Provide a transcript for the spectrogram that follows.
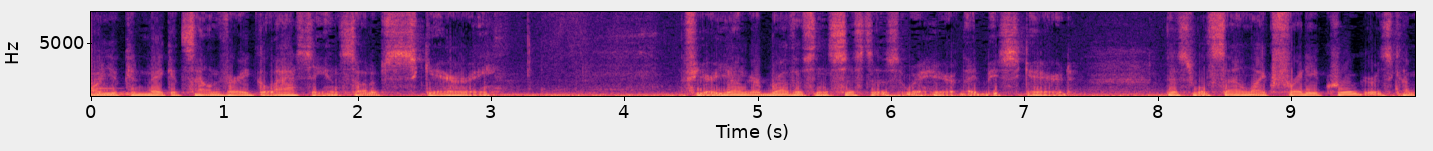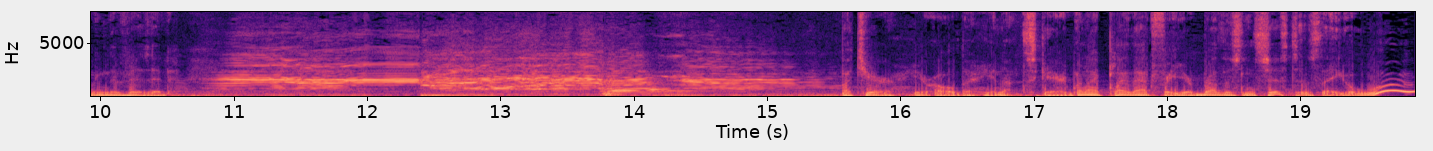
Or you can make it sound very glassy and sort of scary. If your younger brothers and sisters were here, they'd be scared. This will sound like Freddy Krueger is coming to visit. But you're you're older. You're not scared. When I play that for your brothers and sisters, they go woo.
